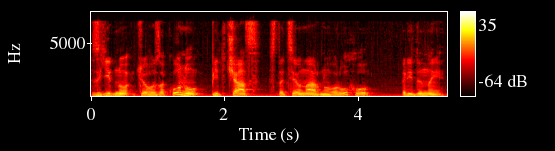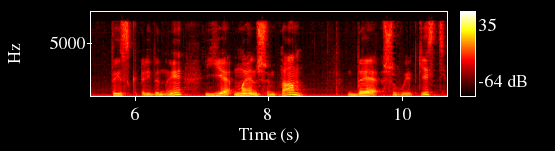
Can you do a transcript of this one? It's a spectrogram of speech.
Згідно цього закону, під час стаціонарного руху рідини тиск рідини є меншим там, де швидкість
